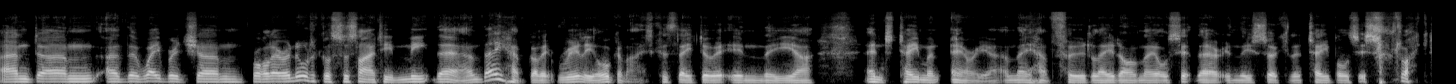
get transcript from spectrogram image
and um, uh, the Weybridge um, Royal Aeronautical Society meet there, and they have got it really organised because they do it in the uh, entertainment area, and they have food laid on. They all sit there in these circular tables. It's like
